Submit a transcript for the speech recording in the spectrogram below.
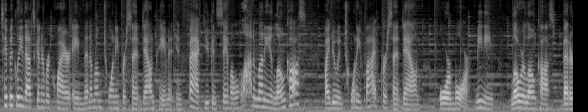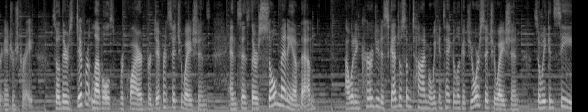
typically that's gonna require a minimum 20% down payment. In fact, you can save a lot of money in loan costs by doing 25% down or more, meaning lower loan costs, better interest rate. So there's different levels required for different situations, and since there's so many of them, I would encourage you to schedule some time where we can take a look at your situation so we can see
